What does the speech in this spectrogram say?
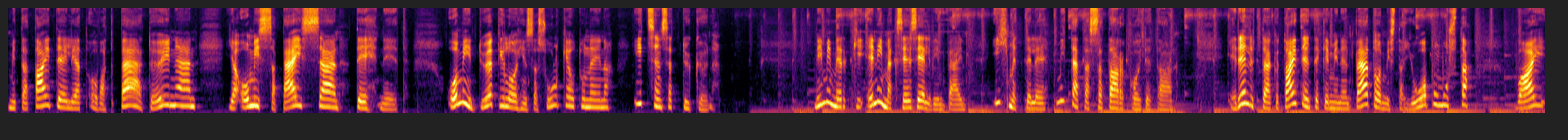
mitä taiteilijat ovat päätöinään ja omissa päissään tehneet – omiin työtiloihinsa sulkeutuneina itsensä tykönä. Nimimerkki enimmäkseen selvinpäin ihmettelee, mitä tässä tarkoitetaan. Edellyttääkö taiteen tekeminen päätoimista juopumusta Vai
